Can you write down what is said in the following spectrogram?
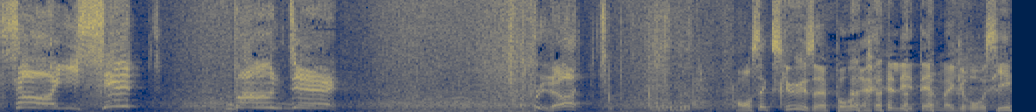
ça ici! Bande de... Plot! On s'excuse pour les termes grossiers,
